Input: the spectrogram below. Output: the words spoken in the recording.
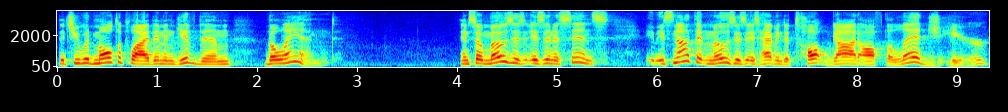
that you would multiply them and give them the land. And so Moses is, in a sense, it's not that Moses is having to talk God off the ledge here,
